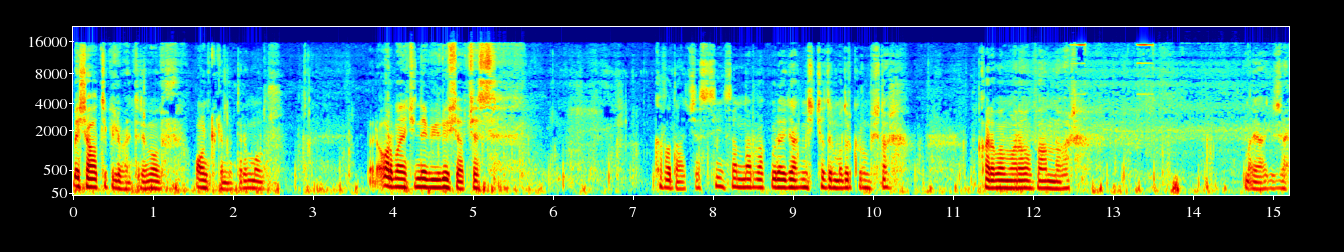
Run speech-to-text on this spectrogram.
5-6 kilometre mi olur? 10 kilometre mi olur? Böyle orman içinde bir yürüyüş yapacağız. Kafa dağıtacağız. İnsanlar bak buraya gelmiş çadır madır kurmuşlar. Karavan maravan falan da var. Bayağı güzel.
